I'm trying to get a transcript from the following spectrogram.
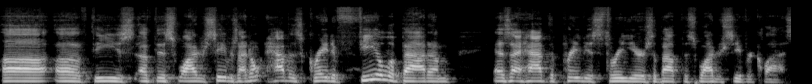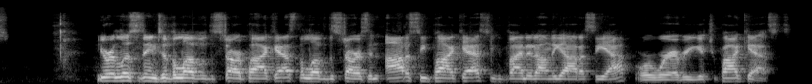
uh, of these of this wide receivers. I don't have as great a feel about them as I have the previous three years about this wide receiver class. You are listening to the Love of the Star podcast. The Love of the Star is an Audacy podcast. You can find it on the Audacy app or wherever you get your podcasts.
